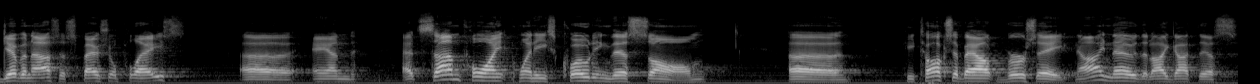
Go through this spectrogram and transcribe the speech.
given us a special place. Uh, and at some point, when he's quoting this psalm, uh, he talks about verse 8. Now, I know that I got this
